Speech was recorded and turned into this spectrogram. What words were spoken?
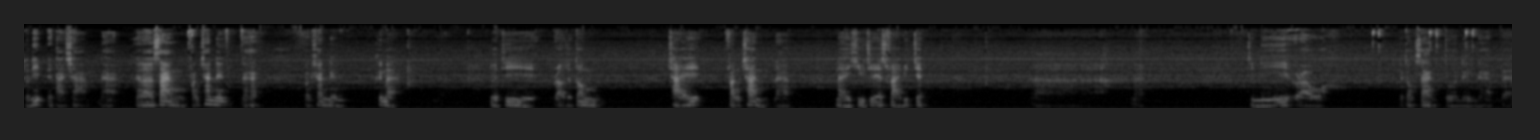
ตัวนี้ในผายชามนะฮะแล้วเราสร้างฟังก์ชันหนึ่งนะครับฟังก์ชันหนึ่งขึ้นมา โดยที่เราจะต้องใช้ฟังก์ชันนะครับใน QGIS File Widget ทีนี้เรา จะต้องสร้างตัวหนึ่งนะครับ แต่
